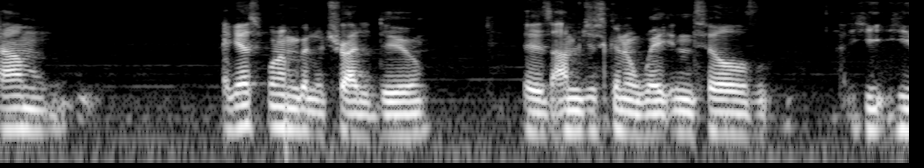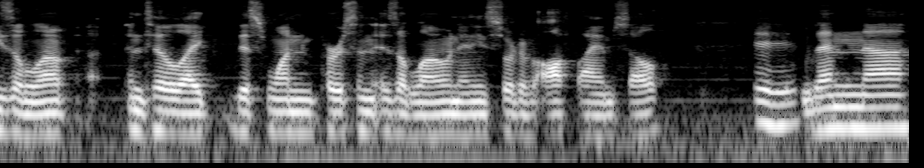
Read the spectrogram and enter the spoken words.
um, I guess what I'm going to try to do is I'm just going to wait until he he's alone until like this one person is alone and he's sort of off by himself. Then uh,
